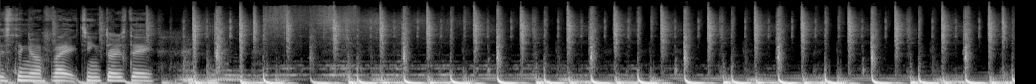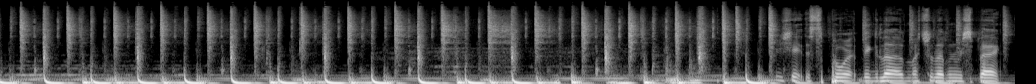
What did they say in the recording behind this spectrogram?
This thing off right. Team Thursday. Appreciate the support. Big love, much love and respect.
